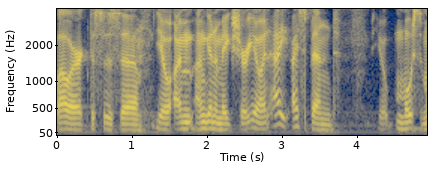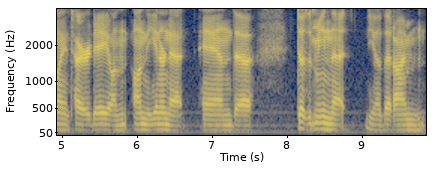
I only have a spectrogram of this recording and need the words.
Wow, Eric, this is uh, you know I'm I'm going to make sure you know, and I I spend you know most of my entire day on on the internet, and uh, doesn't mean that you know that I'm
